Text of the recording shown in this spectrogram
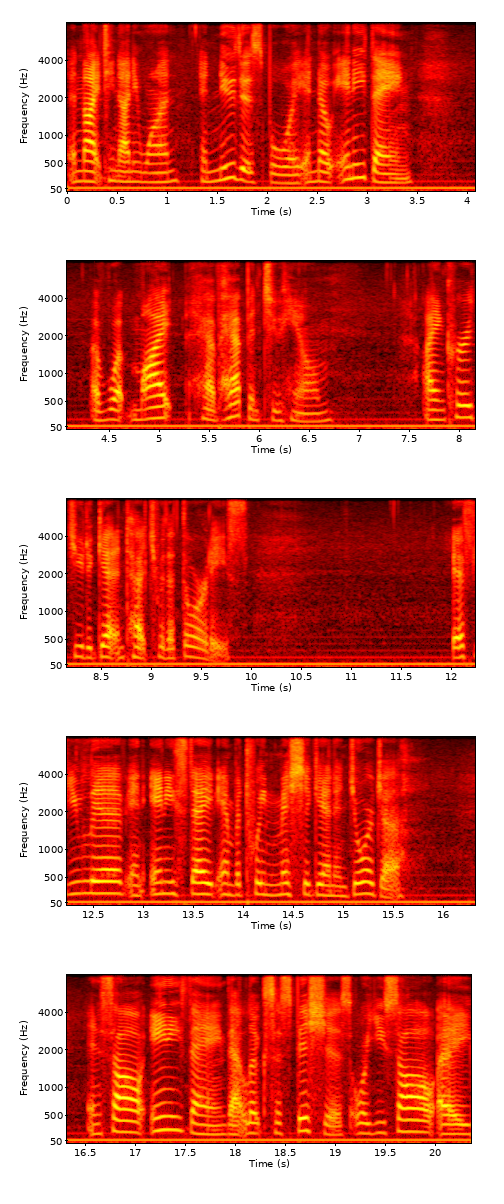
in 1991 and knew this boy and know anything of what might have happened to him, I encourage you to get in touch with authorities. If you live in any state in between Michigan and Georgia, and saw anything that looked suspicious or you saw a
